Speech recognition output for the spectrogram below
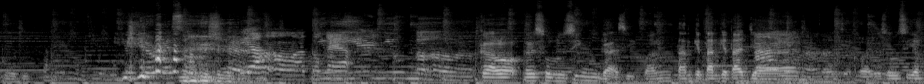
Iya eh, atau New kayak Year, new me. Kalau resolusi enggak sih, paling target-target aja. Ah, iya. Gitu aja. Kalau resolusi yang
